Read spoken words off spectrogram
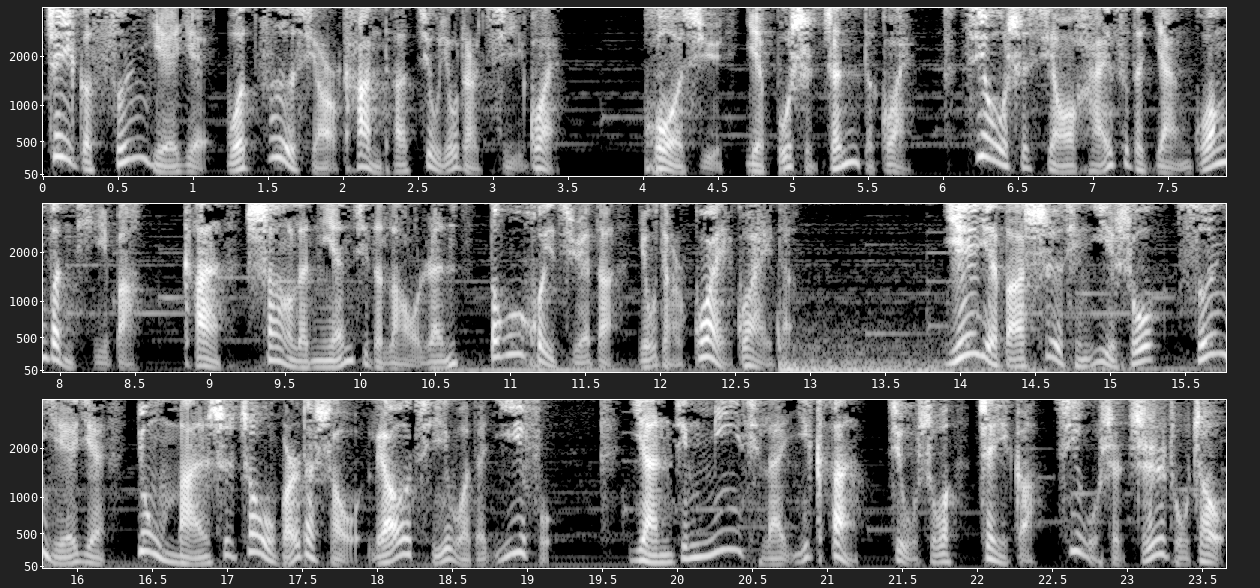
这个孙爷爷，我自小看他就有点奇怪。或许也不是真的怪，就是小孩子的眼光问题吧。看上了年纪的老人都会觉得有点怪怪的。爷爷把事情一说，孙爷爷用满是皱纹的手撩起我的衣服，眼睛眯起来一看，就说：“这个就是蜘蛛咒，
